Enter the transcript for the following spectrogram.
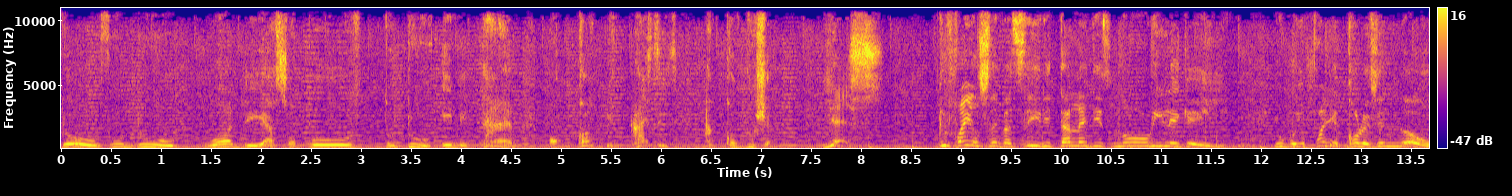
those who do what they are supposed to do in a time of conflict, crisis, and confusion. Yes, you find yourself and see the talent is not really again. You will find a courage and no,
